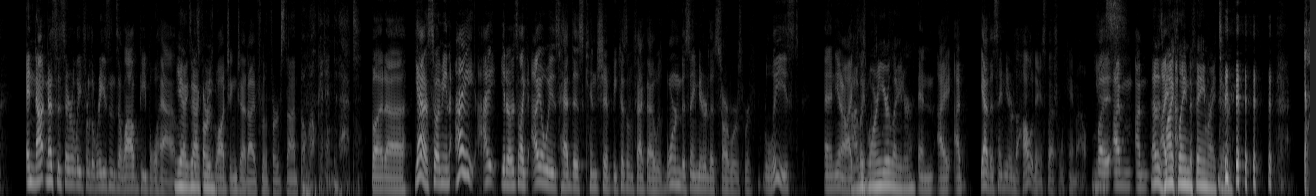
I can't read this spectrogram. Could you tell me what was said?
And not necessarily for the reasons a lot of people have. Yeah, exactly. As far as watching Jedi for the first time. but we'll get into that. but uh yeah so i mean i i you know it's like i always had this kinship because of the fact that i was born the same year that star wars was released and you know i, I, was with- born a year later. and i i yeah the same year the holiday special came out Yes. but i'm i'm That is I- my I- claim to fame right there.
